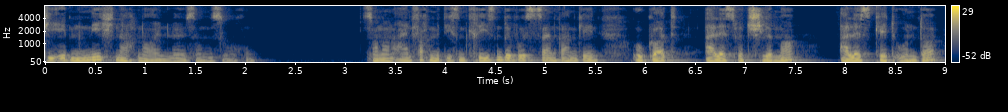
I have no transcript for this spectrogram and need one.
die eben nicht nach neuen Lösungen suchen, sondern einfach mit diesem Krisenbewusstsein rangehen, oh Gott, alles wird schlimmer, alles geht unter,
